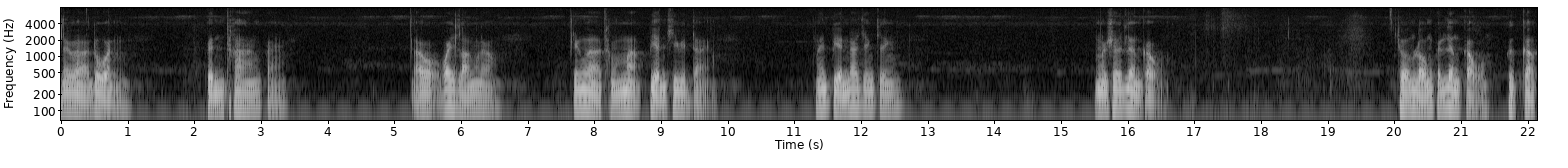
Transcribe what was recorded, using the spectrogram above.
นี่ว่าด่วนเป็นทางไปเอาไว้หลังเราจึงว่าธรรมะเปลี่ยนชีวิตได้ มันเปลี่ยนได้จริงๆไม่ใช่เรื่องเก่าชมหลงเป็นเรื่องเก่ากึกกัก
